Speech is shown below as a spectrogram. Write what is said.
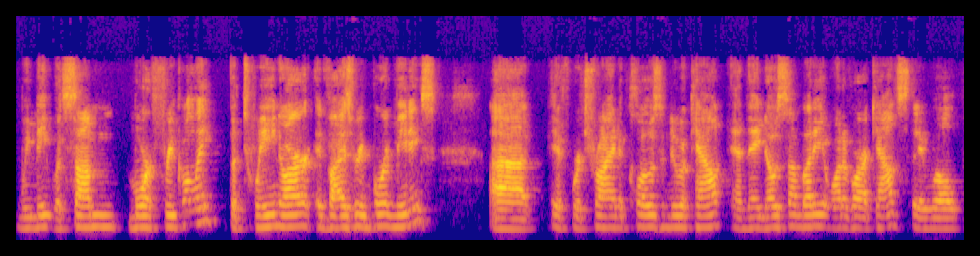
we meet with some more frequently between our advisory board meetings. Uh, if we're trying to close a new account and they know somebody at one of our accounts, they will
